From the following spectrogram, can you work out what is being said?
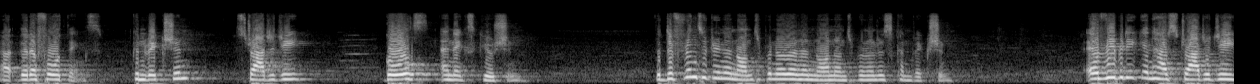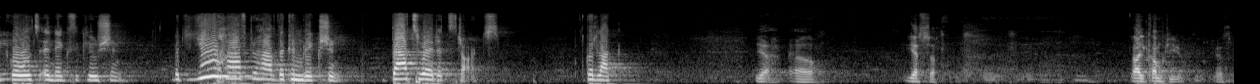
uh, there are four things conviction, strategy, goals, and execution. The difference between an entrepreneur and a non entrepreneur is conviction. Everybody can have strategy, goals, and execution. But you have to have the conviction. That's where it starts. Good luck. Yeah. Yes, sir. I'll come to you. Yes, sir.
